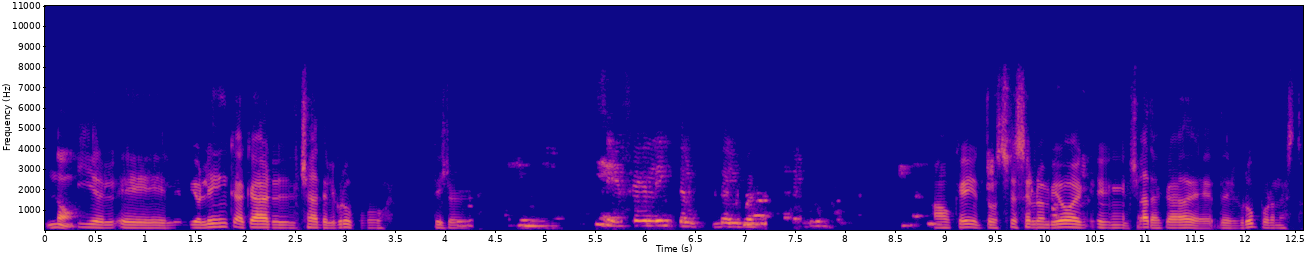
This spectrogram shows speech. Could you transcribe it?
No. Y el, envió link acá al chat del grupo. teacher. Sí, ese es el link del, del, web- del grupo. Ah, ok, entonces se lo envió en, en el chat acá de- del grupo, Ernesto.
